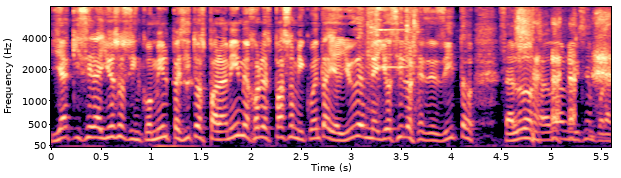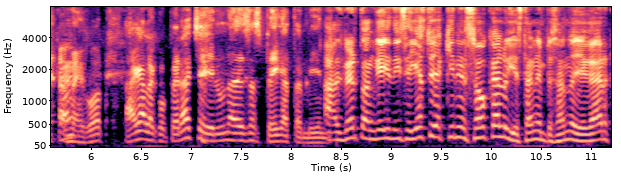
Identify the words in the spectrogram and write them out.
ya quisiera yo esos cinco mil pesitos para mí, mejor les paso mi cuenta y ayúdenme, yo sí los necesito. Saludos, Salvador, nos dicen por acá. Mejor, haga la cooperacha y en una de esas pega también. Alberto Anguey dice, ya estoy aquí en el Zócalo y están empezando a llegar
